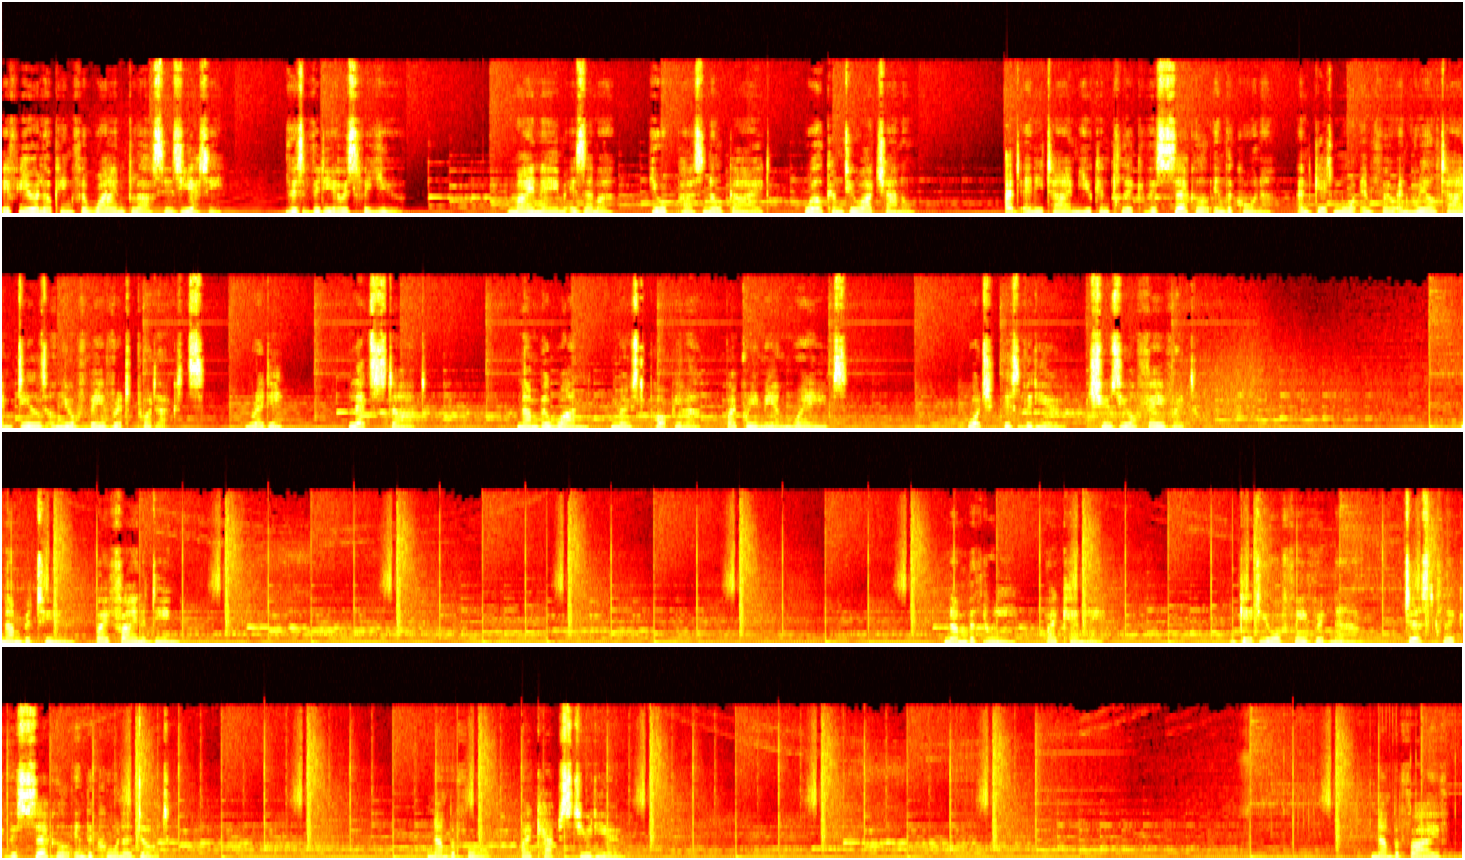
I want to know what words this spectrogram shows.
If you're looking for wine glasses Yeti, this video is for you. My name is Emma, your personal guide. Welcome to our channel. At any time you can click this circle in the corner, and get more info and real-time deals on your favorite products. Ready? Let's start. Number 1, Most Popular, by Premium Waves. Watch this video, choose your favorite. Number 2, by FineDine. Number 3, by Kenley. Get your favorite now. Just click this circle in the corner dot. Number 4, by Cap Studio. Number 5,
